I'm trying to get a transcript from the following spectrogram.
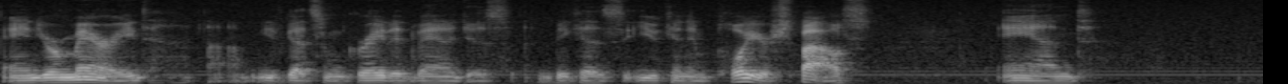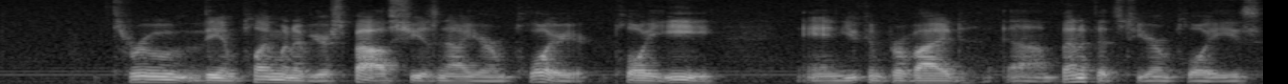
and you're married, um, you've got some great advantages because you can employ your spouse and through the employment of your spouse, she is now your employer, employee, and you can provide uh, benefits to your employees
